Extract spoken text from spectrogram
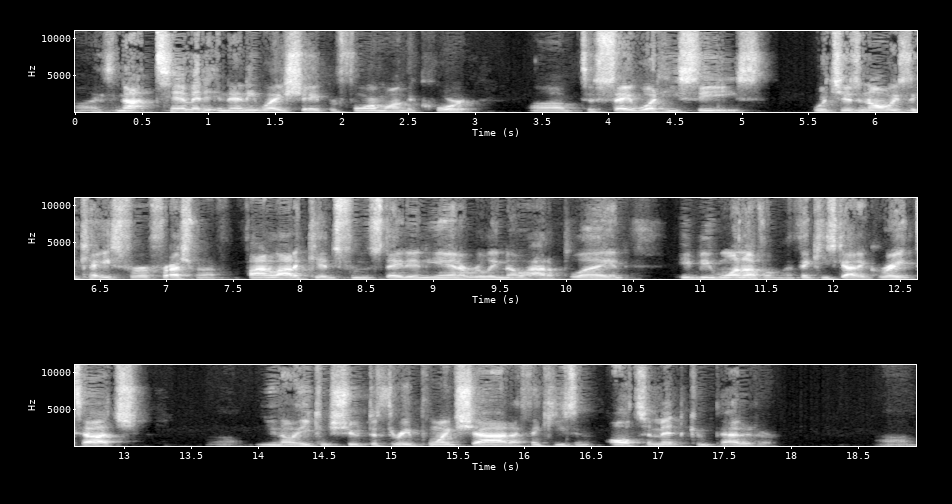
Uh, he's not timid in any way, shape, or form on the court uh, to say what he sees, which isn't always the case for a freshman. I find a lot of kids from the state of Indiana really know how to play, and he'd be one of them. I think he's got a great touch you know, he can shoot the three point shot. I think he's an ultimate competitor. Um,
